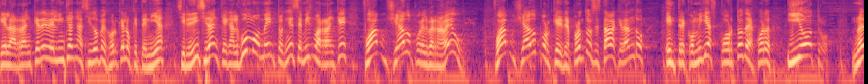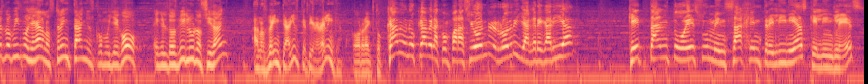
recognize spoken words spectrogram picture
que el arranque de Bellingham ha sido mejor que lo que tenía Zinedine Zidane, que en algún momento en ese mismo arranque fue abucheado por el Bernabéu. Fue abucheado porque de pronto se estaba quedando, entre comillas, corto de acuerdo. Y otro, no es lo mismo llegar a los 30 años como llegó en el 2001 Zidane a los 20 años que tiene Bellingham. Correcto. ¿Cabe o no cabe la comparación, Rodri? Y agregaría qué tanto es un mensaje entre líneas que el inglés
